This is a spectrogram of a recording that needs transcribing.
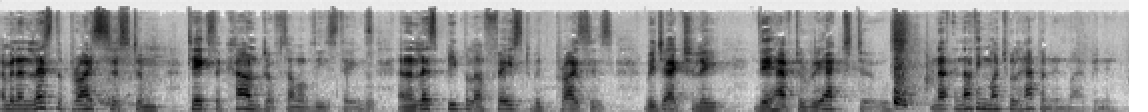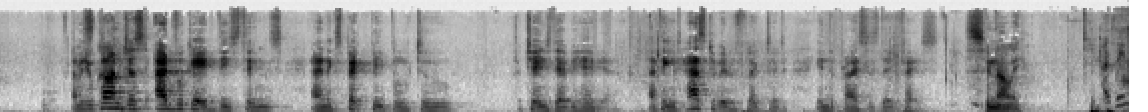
I mean, unless the price system takes account of some of these things, and unless people are faced with prices which actually they have to react to, no, nothing much will happen, in my opinion. I mean, you can't just advocate these things and expect people to change their behavior. I think it has to be reflected in the prices they face. Sonali. I think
